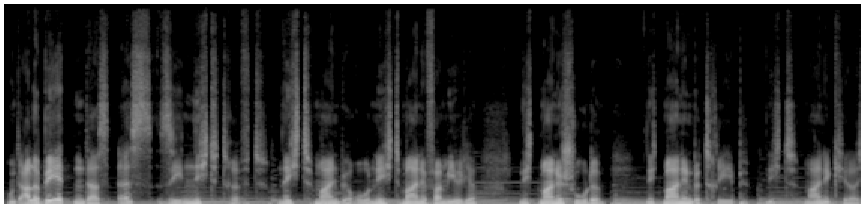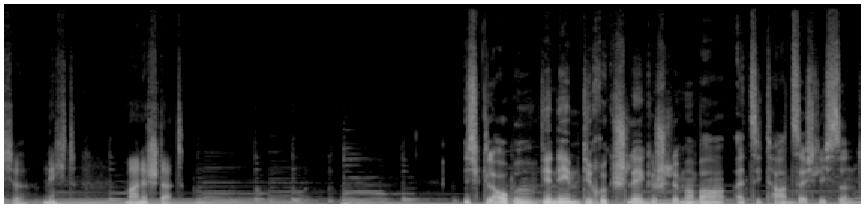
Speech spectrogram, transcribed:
Und alle beten, dass es sie nicht trifft. Nicht mein Büro, nicht meine Familie, nicht meine Schule, nicht meinen Betrieb, nicht meine Kirche, nicht meine Stadt. Ich glaube, wir nehmen die Rückschläge schlimmer wahr, als sie tatsächlich sind.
